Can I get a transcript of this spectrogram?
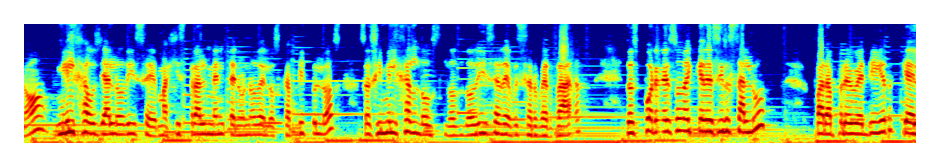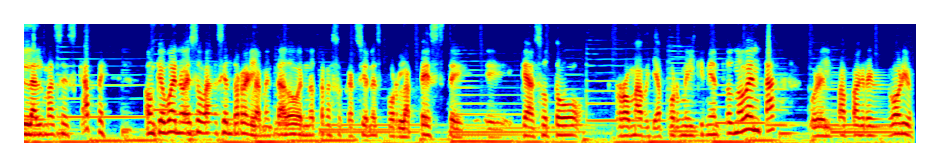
¿no? Milhouse ya lo dice magistralmente en uno de los capítulos, o sea, si Milhouse lo, lo, dice debe ser verdad, entonces por eso hay que decir salud, para prevenir que el alma se escape, aunque bueno, eso va siendo reglamentado en otras ocasiones por la peste eh, que azotó Roma ya por 1590, por el Papa Gregorio.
